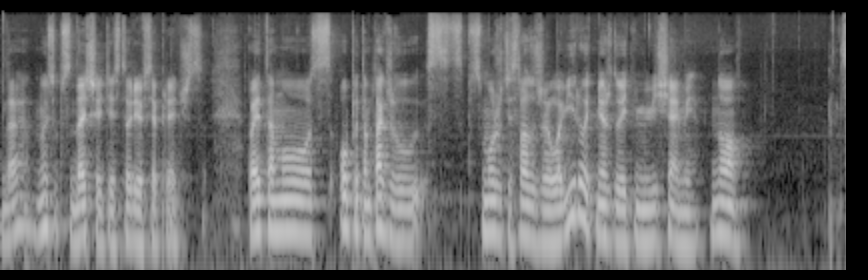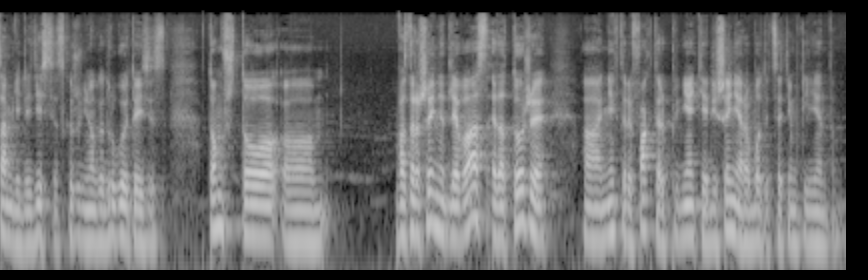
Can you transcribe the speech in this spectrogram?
да, ну и, собственно, дальше эти истории все прячутся. Поэтому с опытом также вы сможете сразу же лавировать между этими вещами, но на самом деле здесь я скажу немного другой тезис о том, что э, возражение для вас это тоже э, некоторый фактор принятия решения работать с этим клиентом.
